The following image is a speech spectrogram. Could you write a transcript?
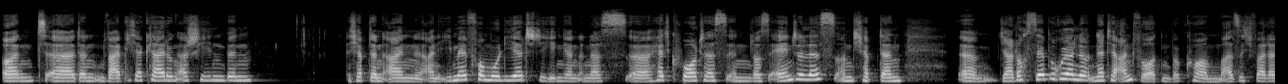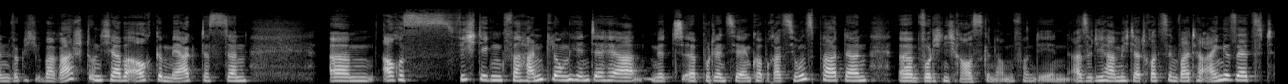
und äh, dann in weiblicher Kleidung erschienen bin. Ich habe dann eine eine E-Mail formuliert, die ging dann an das äh, Headquarters in Los Angeles und ich habe dann ähm, ja doch sehr berührende und nette Antworten bekommen. Also ich war dann wirklich überrascht und ich habe auch gemerkt, dass dann ähm, auch aus wichtigen Verhandlungen hinterher mit äh, potenziellen Kooperationspartnern äh, wurde ich nicht rausgenommen von denen. Also die haben mich da trotzdem weiter eingesetzt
